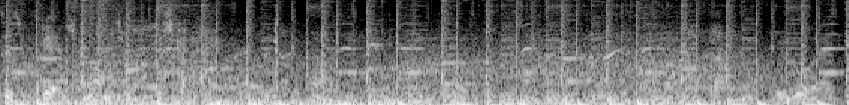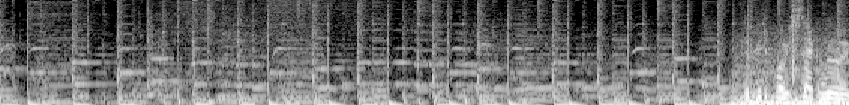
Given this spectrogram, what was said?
This fish, this guy. Picture place like really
